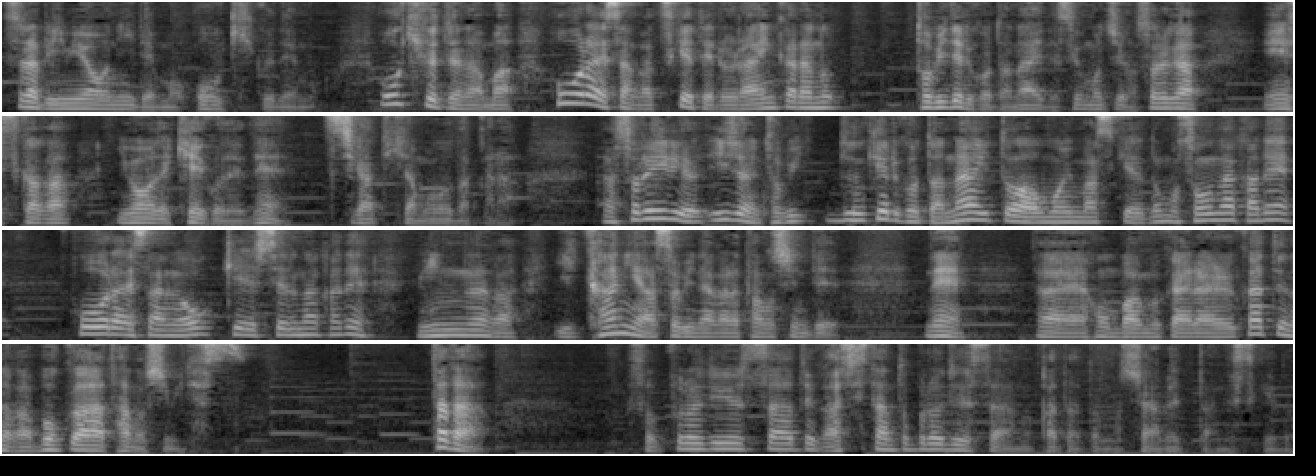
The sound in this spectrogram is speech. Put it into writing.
それは微妙にでも大きくでも。大きくっていうのは、まあ、蓬莱さんがつけてるラインからの飛び出ることはないですよ。もちろん。それが演出家が今まで稽古でね培ってきたものだから。それ以上に飛び抜けることはないとは思いますけれどもその中で蓬莱さんが OK してる中でみんながいかに遊びながら楽しんでね、えー、本番迎えられるかっていうのが僕は楽しみです。ただそうプロデューサーというかアシスタントプロデューサーの方とも喋ったんですけど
